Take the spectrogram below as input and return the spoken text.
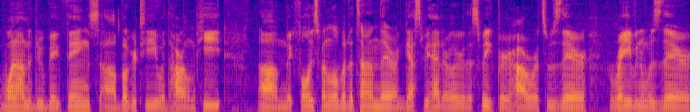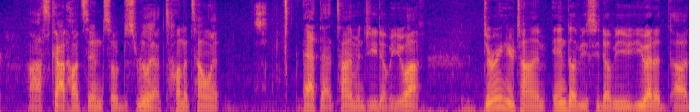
went on to do big things. Uh, Booker T with the Harlem Heat. Um, Foley spent a little bit of time there. A guest we had earlier this week, Barry Horowitz was there. Raven was there. Uh, Scott Hudson. So just really a ton of talent at that time in GWF. during your time in WCW, you had a, a,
